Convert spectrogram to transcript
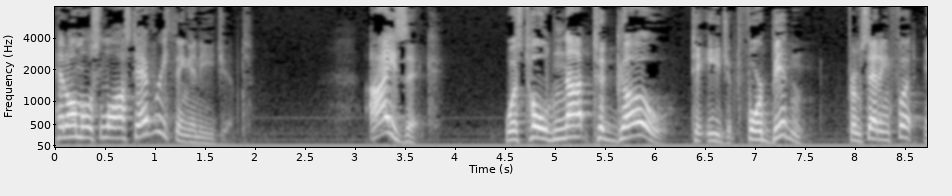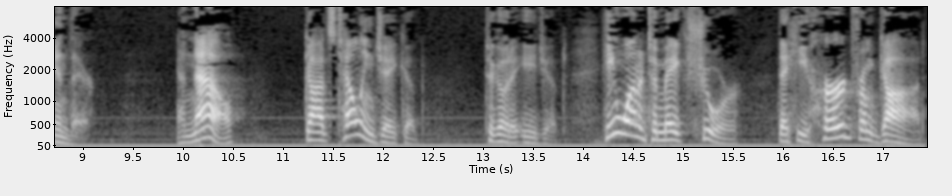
had almost lost everything in Egypt. Isaac was told not to go to Egypt, forbidden from setting foot in there. And now, God's telling Jacob to go to Egypt. He wanted to make sure that he heard from God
